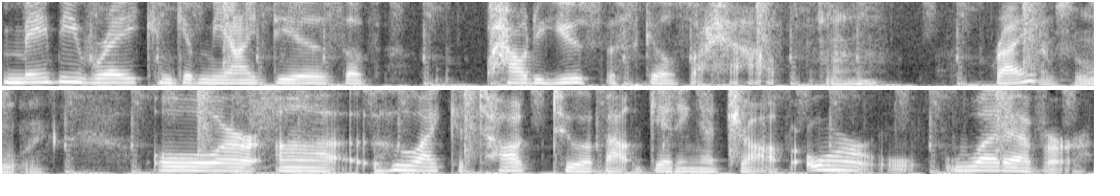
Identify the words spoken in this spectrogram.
maybe ray can give me ideas of how to use the skills i have mm-hmm. Right Absolutely. or uh, who i could talk to about getting a job or whatever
